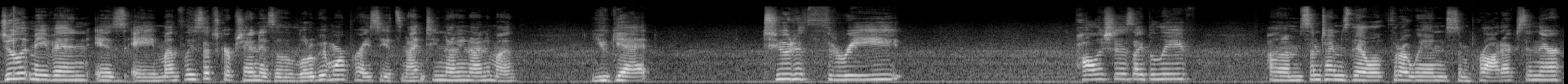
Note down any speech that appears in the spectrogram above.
Julep Maven is a monthly subscription. It's a little bit more pricey. It's $19.99 a month. You get two to three polishes, I believe. Um, sometimes they'll throw in some products in there.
